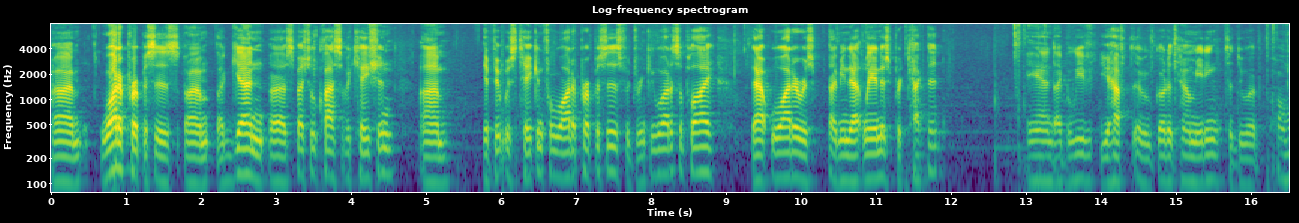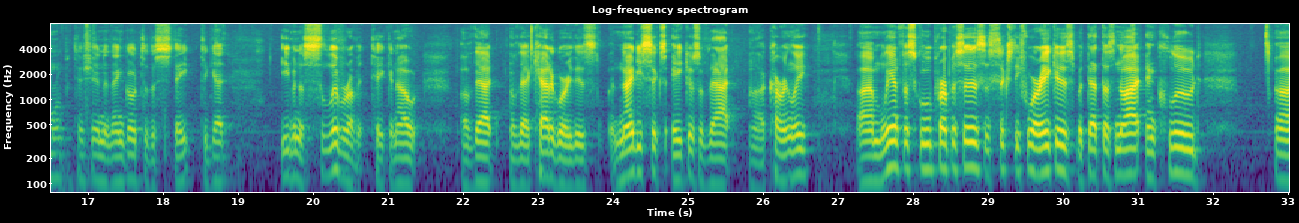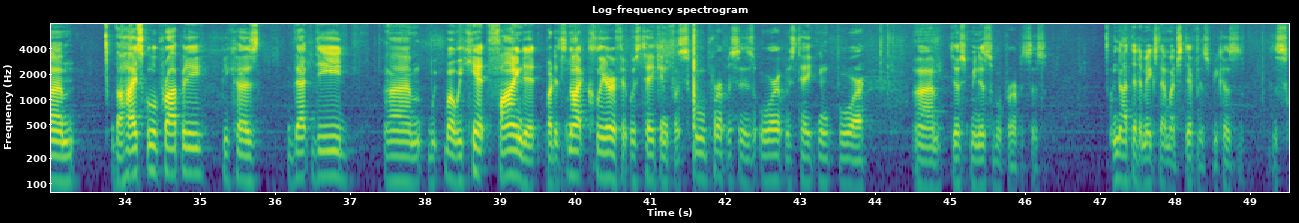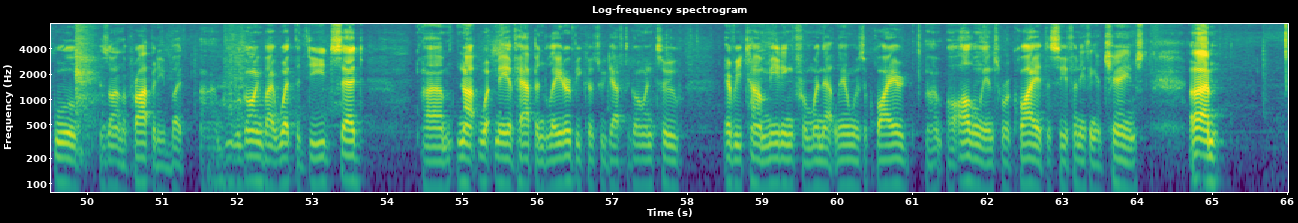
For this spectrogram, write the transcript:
Um, Water purposes, um, again, uh, special classification. Um, If it was taken for water purposes, for drinking water supply, that water is, I mean, that land is protected. And I believe you have to go to town meeting to do a home rule petition and then go to the state to get even a sliver of it taken out. Of that, of that category. There's 96 acres of that uh, currently. Um, Land for school purposes is 64 acres, but that does not include um, the high school property, because that deed, um, we- well, we can't find it, but it's not clear if it was taken for school purposes or it was taken for um, just municipal purposes. Not that it makes that much difference, because the school is on the property, but uh, we were going by what the deed said, um, not what may have happened later, because we'd have to go into every town meeting from when that land was acquired, um, all the lands were acquired, to see if anything had changed. Um,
